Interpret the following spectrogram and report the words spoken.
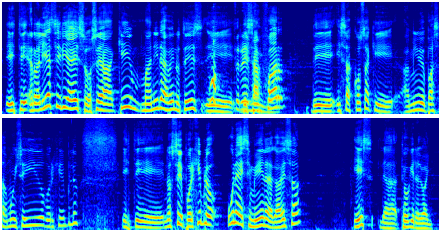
Este, en realidad sería eso, o sea, ¿qué maneras ven ustedes eh, de zafar de esas cosas que a mí me pasa muy seguido, por ejemplo? Este, no sé, por ejemplo, una vez se me viene a la cabeza es la tengo que ir al baño.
